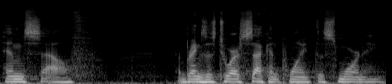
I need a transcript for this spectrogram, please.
Himself. That brings us to our second point this morning.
